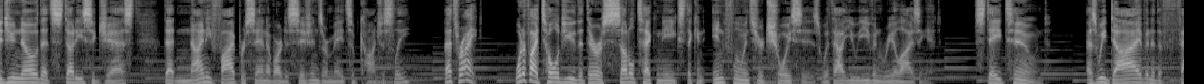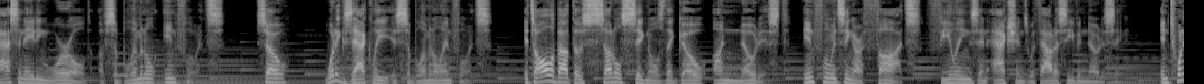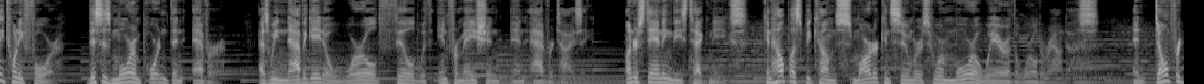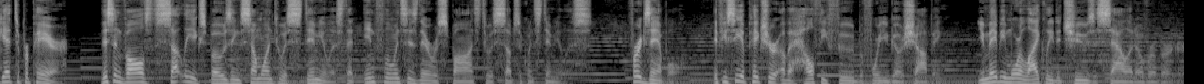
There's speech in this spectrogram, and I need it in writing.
Did you know that studies suggest that 95% of our decisions are made subconsciously? That's right. What if I told you that there are subtle techniques that can influence your choices without you even realizing it? Stay tuned as we dive into the fascinating world of subliminal influence. So, what exactly is subliminal influence? It's all about those subtle signals that go unnoticed, influencing our thoughts, feelings, and actions without us even noticing. In 2024, this is more important than ever as we navigate a world filled with information and advertising. Understanding these techniques can help us become smarter consumers who are more aware of the world around us. And don't forget to prepare. This involves subtly exposing someone to a stimulus that influences their response to a subsequent stimulus. For example, if you see a picture of a healthy food before you go shopping, you may be more likely to choose a salad over a burger.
